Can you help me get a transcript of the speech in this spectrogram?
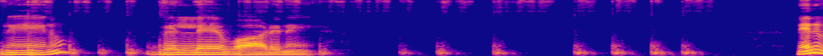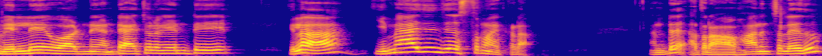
నేను వెళ్ళేవాడిని. నేను వెళ్ళేవాడిని. అంటే యాక్చువల్గా ఏంటి? ఇలా ఇమాజిన్ చేస్తున్నాం ఇక్కడ. అంటే అతను ఆహ్వానించలేదు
